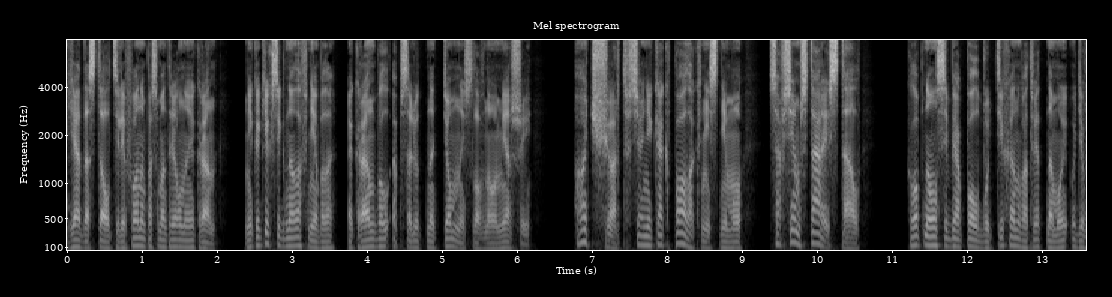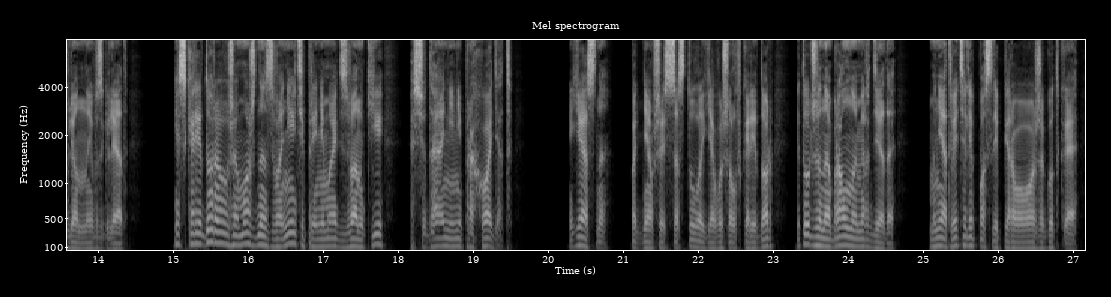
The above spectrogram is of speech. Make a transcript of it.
Я достал телефон и посмотрел на экран. Никаких сигналов не было. Экран был абсолютно темный, словно умерший. «О, черт, все никак полок не сниму. Совсем старый стал». Хлопнул себя пол лбу Тихон в ответ на мой удивленный взгляд. «Из коридора уже можно звонить и принимать звонки, а сюда они не проходят». «Ясно». Поднявшись со стула, я вышел в коридор и тут же набрал номер деда. Мне ответили после первого же гудка.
